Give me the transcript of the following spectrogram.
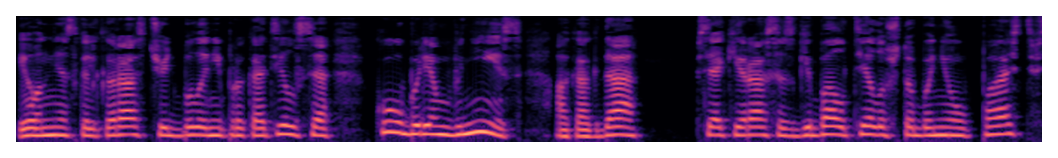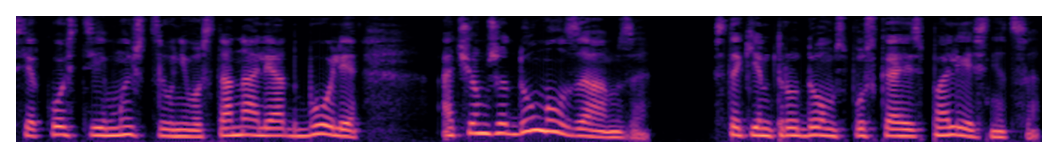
И он несколько раз чуть было не прокатился кубарем вниз, а когда всякий раз изгибал тело, чтобы не упасть, все кости и мышцы у него стонали от боли. О чем же думал Замза, с таким трудом спускаясь по лестнице?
